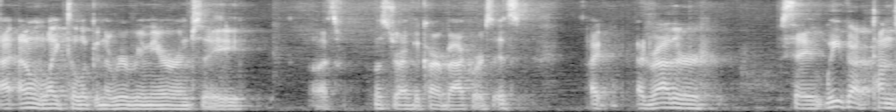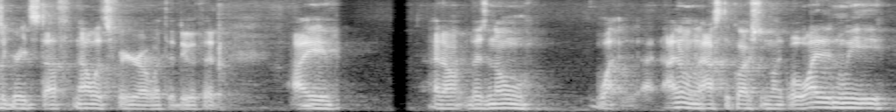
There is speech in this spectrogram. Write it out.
I, I don't like to look in the rearview mirror and say, oh, let's let's drive the car backwards. It's I I'd rather say we've got tons of great stuff. Now let's figure out what to do with it. I I don't. There's no. Why I don't ask the question like, well, why didn't we?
